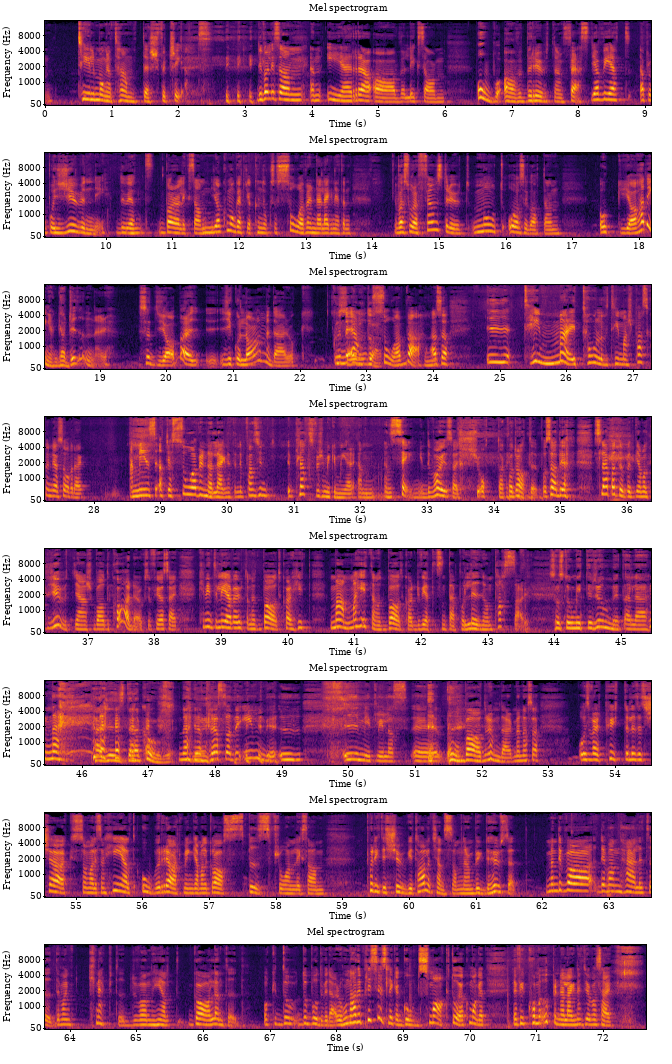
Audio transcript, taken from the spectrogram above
Till många tanters förtret. Det var liksom en era av liksom oavbruten fest. Jag vet, apropå juni, du vet, bara liksom. Jag kommer ihåg att jag kunde också sova i den där lägenheten. Det var stora fönster ut mot Åsögatan och jag hade inga gardiner. Så att jag bara gick och la mig där och kunde ändå då? sova. Alltså i timmar, i 12 timmars pass kunde jag sova där. Jag minns att jag sov i den där lägenheten. Det fanns ju inte plats för så mycket mer än en säng. Det var ju så här 28 kvadrat typ. Och så hade jag släpat upp ett gammalt gjutjärnsbadkar där också. För jag så här, kan inte leva utan ett badkar. Hitt, mamma hittade något badkar, du vet ett sånt där på lejontassar. Som stod mitt i rummet alla Nej. Paris de la Cour. Nej, jag pressade in det i, i mitt lilla eh, badrum där. Men alltså, och så var det ett pyttelitet kök som var liksom helt orört med en gammal gasspis från liksom på riktigt 20-talet känns det som när de byggde huset. Men det var, det var en härlig tid. Det var en knäpp tid. Det var en helt galen tid. Och då, då bodde vi där och hon hade precis lika god smak då. Jag kommer ihåg att jag fick komma upp i den här lägenheten och jag var så här.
